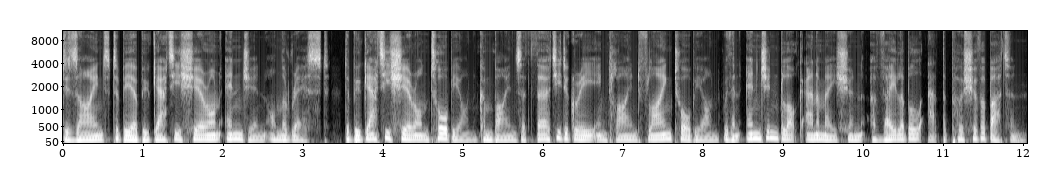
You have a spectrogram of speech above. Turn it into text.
Designed to be a Bugatti Chiron engine on the wrist, the Bugatti Chiron Tourbillon combines a 30 degree inclined flying tourbillon with an engine block animation available at the push of a button.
